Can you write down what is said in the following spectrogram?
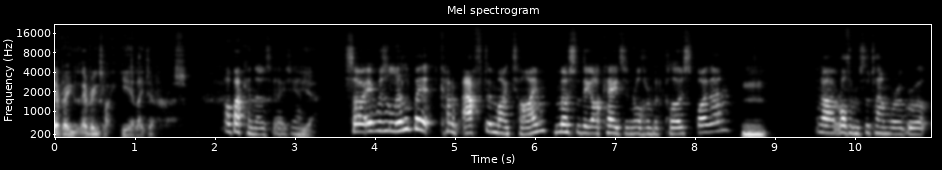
everything, everything's like a year later for us. Oh, back in those days, yeah. Yeah. So it was a little bit kind of after my time. Most of the arcades in Rotherham had closed by then. Mm. Uh, Rotherham's the town where I grew up.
